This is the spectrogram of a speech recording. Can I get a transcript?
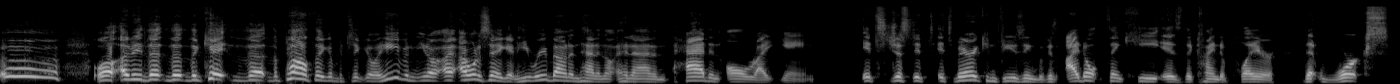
well, I mean the the the the the Powell thing in particular. He even you know I, I want to say again he rebounded and had an had an, had an all right game. It's just it's it's very confusing because I don't think he is the kind of player that works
